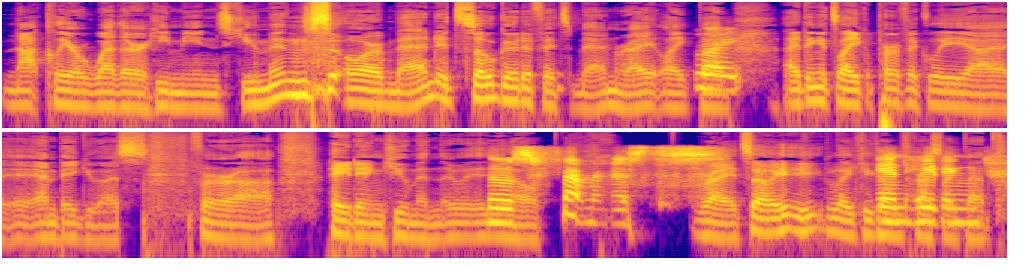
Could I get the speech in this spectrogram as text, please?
not clear whether he means humans or men. It's so good if it's men, right? Like but right. I think it's like perfectly uh ambiguous for uh hating human you Those know. feminists. Right. So he, he- like he And comes across hating- like that.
